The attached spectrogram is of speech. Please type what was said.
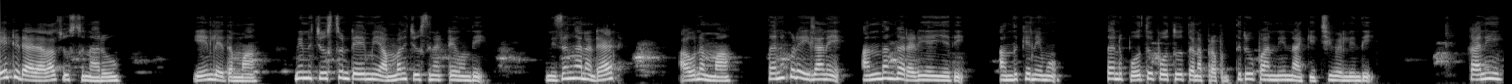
ఏంటి డాడీ అలా చూస్తున్నారు? ఏం లేదమ్మా నిన్ను చూస్తుంటే మీ అమ్మని చూసినట్టే ఉంది. నిజంగానా డాడ్? అవునమ్మా తను కూడా ఇలానే అందంగా రెడీ అయ్యేది. అందుకేనేమో తను పోతూ పోతూ తన ప్రకృతి రూపాన్ని నాకిచ్చి వెళ్ళింది. కానీ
